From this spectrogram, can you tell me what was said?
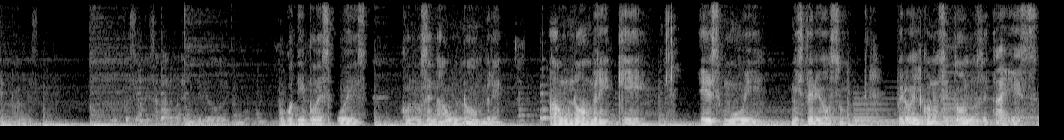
enormes y pues empiezan a armar el periódico. Poco tiempo después conocen a un hombre, a un hombre que es muy misterioso, pero él conoce todos los detalles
